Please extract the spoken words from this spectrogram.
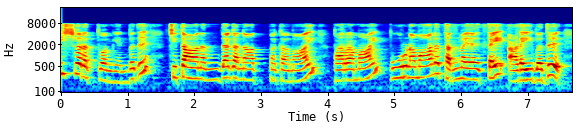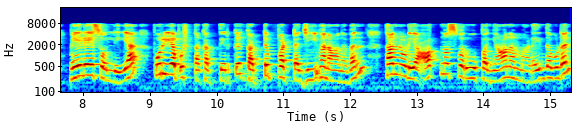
ஈஸ்வரத்துவம் என்பது சிதானந்தகனாத்மகமாய் பரமாய் பூர்ணமான தன்மயத்தை அடைவது. மேலே சொல்லிய புரிய புஷ்டகத்திற்கு கட்டுப்பட்ட ஜீவனானவன் தன்னுடைய ஆத்மஸ்வரூப ஞானம் அடைந்தவுடன்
